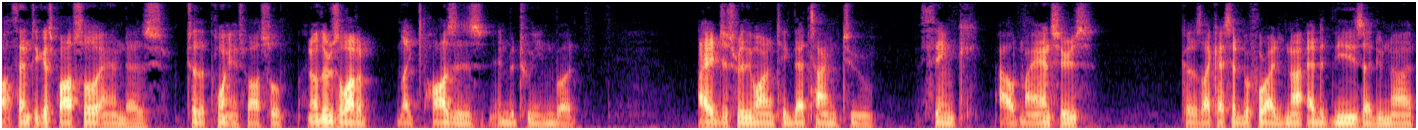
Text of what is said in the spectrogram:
authentic as possible and as to the point as possible. I know there's a lot of like pauses in between, but I just really want to take that time to think out my answers. Because, like I said before, I do not edit these, I do not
